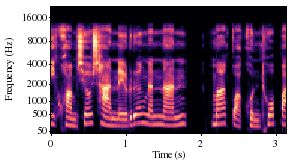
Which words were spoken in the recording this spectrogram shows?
มีความเชี่ยวชาญในเรื่องนั้นๆ มากกว่าคนทั่วไป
